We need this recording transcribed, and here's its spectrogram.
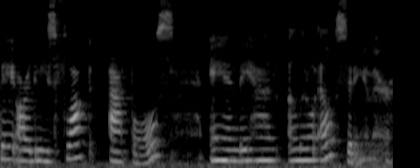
they are these flocked apples and they have a little elf sitting in there.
